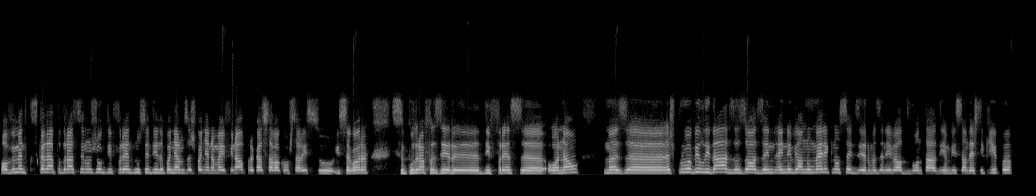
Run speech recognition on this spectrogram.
Obviamente que se calhar poderá ser um jogo diferente no sentido de apanharmos a Espanha na meia final, por acaso estava a conversar isso, isso agora, se poderá fazer uh, diferença ou não, mas uh, as probabilidades, as odds em, em nível numérico não sei dizer, mas a nível de vontade e ambição desta equipa,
